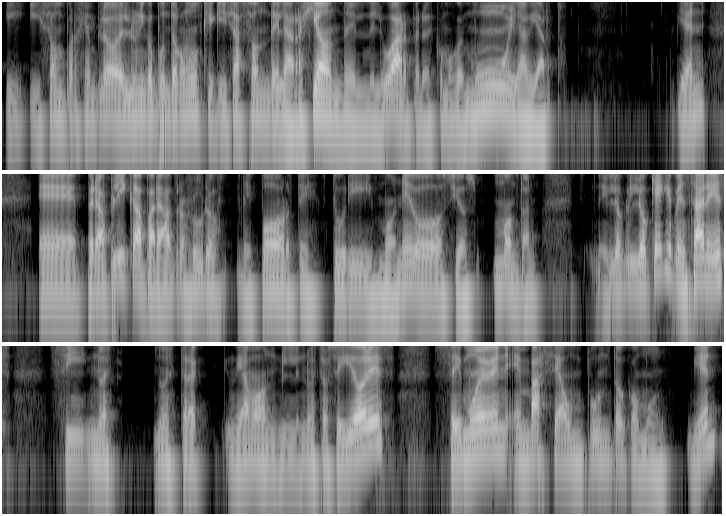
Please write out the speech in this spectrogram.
y, son, por ejemplo, el único punto común que quizás son de la región, del, lugar, pero es como que muy abierto. Bien, eh, pero aplica para otros rubros, deporte, turismo, negocios, un montón. Eh, lo, lo que hay que pensar es si nuestra, digamos, nuestros seguidores se mueven en base a un punto común. Bien.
